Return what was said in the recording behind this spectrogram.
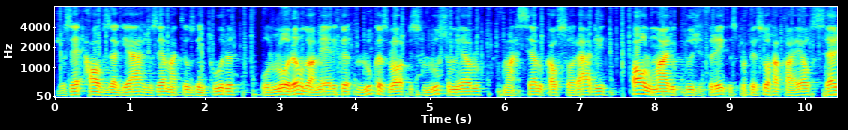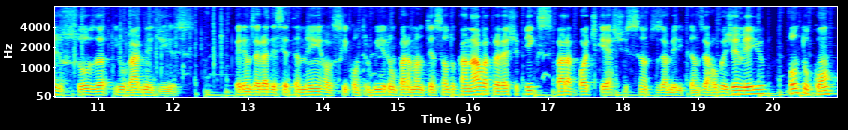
José Alves Aguiar, José Matheus Ventura, o Lourão do América, Lucas Lopes, Lúcio Melo, Marcelo Calçorari, Paulo Mário Cruz de Freitas, professor Rafael, Sérgio Souza e o Wagner Dias. Queremos agradecer também aos que contribuíram para a manutenção do canal através de Pix para podcastantosamericanos.gmail.com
